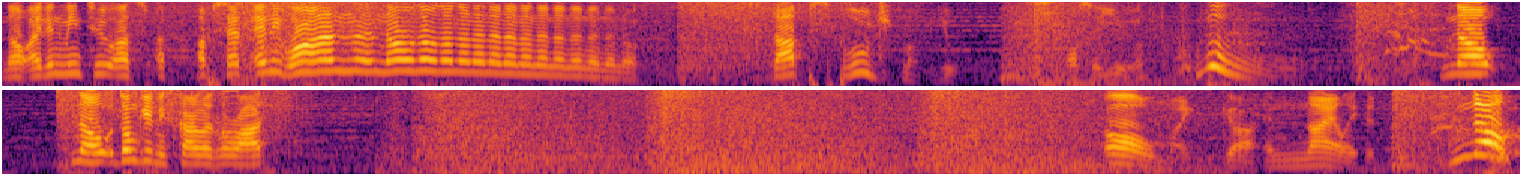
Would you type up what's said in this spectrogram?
No, I didn't mean to uh, uh, upset anyone. No, no, no, no, no, no, no, no, no, no, no, no, no, no. Stop splooge. No, you. Also you. Woo! No. No, don't give me Scarlet Larod. Oh my god, annihilated. No!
